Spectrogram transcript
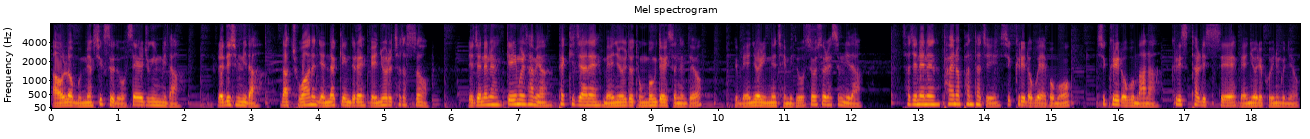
아울러 문명 6도 세일 중입니다. 레딧입니다. 나 좋아하는 옛날 게임들의 매뉴얼을 찾았어. 예전에는 게임을 사면 패키지 안에 매뉴얼도 동봉되어 있었는데요. 그 매뉴얼 읽는 재미도 쏠쏠했습니다. 사진에는 파이널 판타지, 시크릿 오브 에버모, 시크릿 오브 마나, 크리스탈리스의 매뉴얼이 보이는군요.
